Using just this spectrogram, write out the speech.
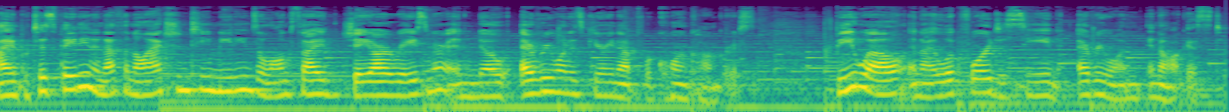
I am participating in ethanol action team meetings alongside J.R. Reisner and know everyone is gearing up for Corn Congress. Be well, and I look forward to seeing everyone in August.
